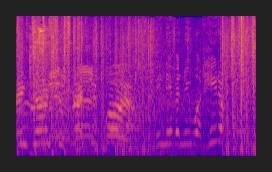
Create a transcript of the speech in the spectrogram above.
Maintain suppressive fire! They never knew what hit 'em.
